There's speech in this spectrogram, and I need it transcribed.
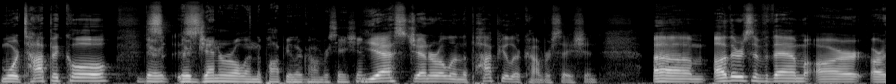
More topical. They're they're general in the popular conversation. Yes, general in the popular conversation. Um, others of them are are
